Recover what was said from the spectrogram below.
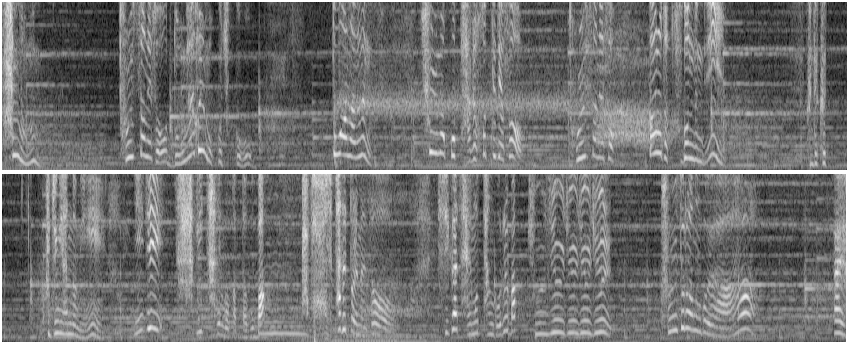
한 놈은 돌산에서 농약을 먹고 죽고 또 하나는 술 먹고 발을 헛디뎌서 돌산에서 떨어져 죽었는디. 근데 그, 그 중에 한 놈이 이제 자기 차례인 것 같다고 막 파들파들 떨면서 지가 잘못한 거를 막 줄줄줄줄줄 불더라는 거야. 아휴,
